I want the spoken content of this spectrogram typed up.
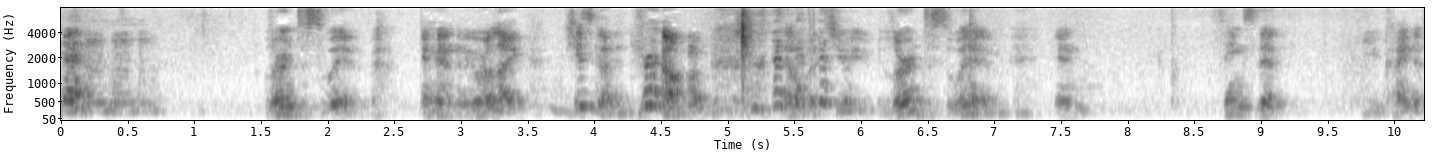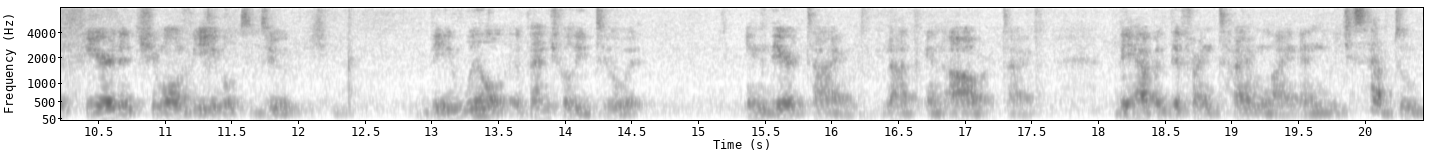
learned to swim, and we were like, she's gonna drown. no, but she learned to swim, and things that you kind of fear that she won't be able to do, they will eventually do it in their time, not in our time. They have a different timeline, and we just have to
